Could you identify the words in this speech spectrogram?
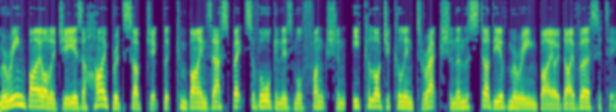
Marine biology is a hybrid subject that combines aspects of organismal function, ecological interaction and the study of marine biodiversity.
